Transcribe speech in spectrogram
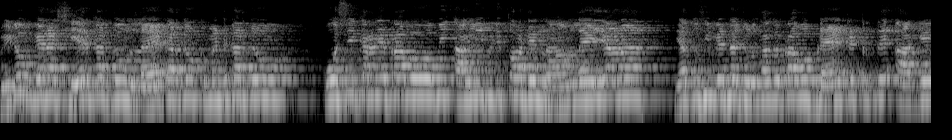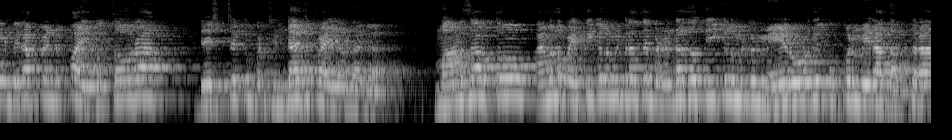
ਵੀਡੀਓ ਵਗੈਰਾ ਸ਼ੇਅਰ ਕਰ ਦਿਓ ਲਾਇਕ ਕਰ ਦਿਓ ਕਮੈਂਟ ਕਰ ਦਿਓ। ਕੋਸ਼ਿਸ਼ ਕਰਨੇ ਭਰਾਵੋ ਵੀ ਅਗਲੀ ਵੀਡੀਓ ਤੁਹਾਡੇ ਨਾਮ ਲੈ ਜਾਣ। ਜਾਂ ਤੁਸੀਂ ਮੇਰੇ ਨਾਲ ਜੁੜ ਸਕਦੇ ਹੋ ਭਰਾਵੋ ਬ੍ਰਾਂਡ ਟਰੈਕਟਰ ਤੇ ਆ ਕੇ ਮੇਰਾ ਪਿੰਡ ਭਾਈ ਬਖਤੌਰ ਆ ਡਿਸਟ੍ਰਿਕਟ ਬਠਿੰਡਾ 'ਚ ਪੈ ਜਾਂਦਾਗਾ। ਮਾਨ ਸਾਹਿਬ ਤੋਂ ਐ ਮਤਲਬ 35 ਕਿਲੋਮੀਟਰ ਤੇ ਬਠਿੰਡਾ ਤੋਂ 30 ਕਿਲੋਮੀਟਰ ਮੇਨ ਰੋਡ ਦੇ ਉੱਪਰ ਮੇਰਾ ਦਫ਼ਤਰ ਆ।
